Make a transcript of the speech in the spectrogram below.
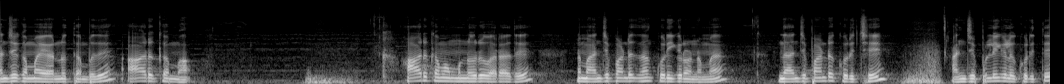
அஞ்சு கம்மா இரநூத்தம்பது ஆறு கம்மா ஆறு கம்மா முந்நூறு வராது. நம்ம அஞ்சு பாண்டு தான் குறிக்கிறோம் நம்ம. இந்த அஞ்சு பாண்டை குறித்து அஞ்சு புள்ளிகளை குறித்து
